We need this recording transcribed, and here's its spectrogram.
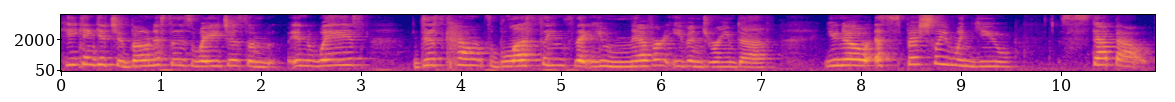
He can get you bonuses, wages, and in ways, discounts, blessings that you never even dreamed of. You know, especially when you step out,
